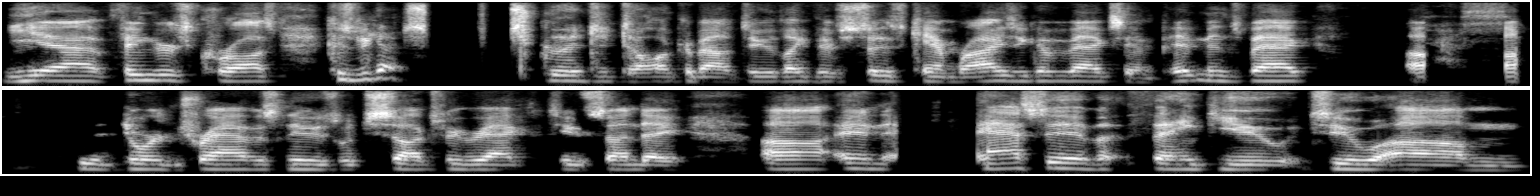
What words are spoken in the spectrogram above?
Yeah, fingers crossed. Because we got good to talk about, dude. Like there's says Cam Rising coming back, Sam Pittman's back. Uh, uh, the Jordan Travis news, which sucks. We reacted to Sunday. Uh, and massive thank you to um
